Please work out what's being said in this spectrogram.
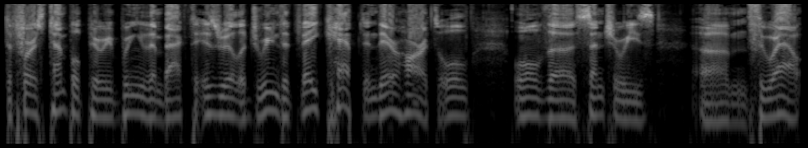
the first temple period, bringing them back to Israel, a dream that they kept in their hearts all all the centuries um, throughout.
